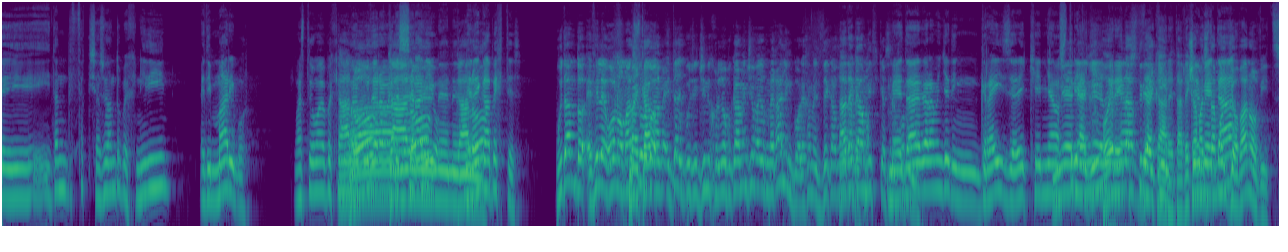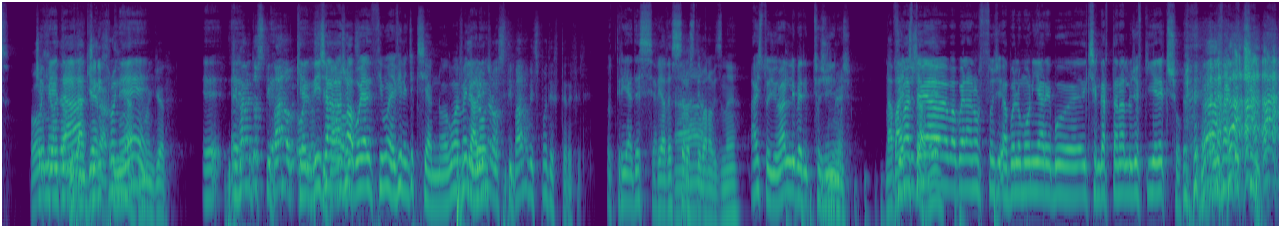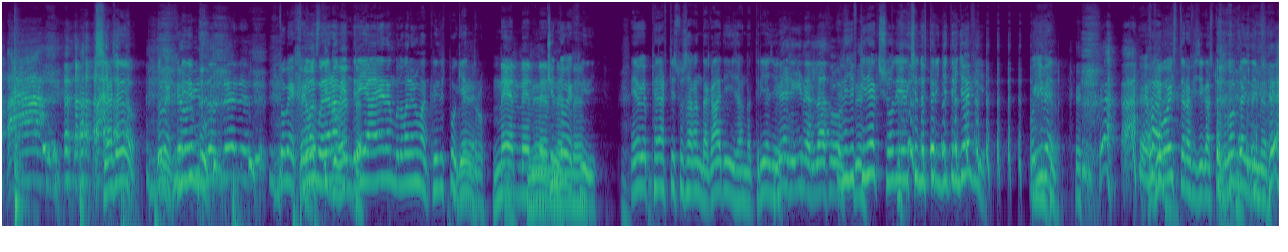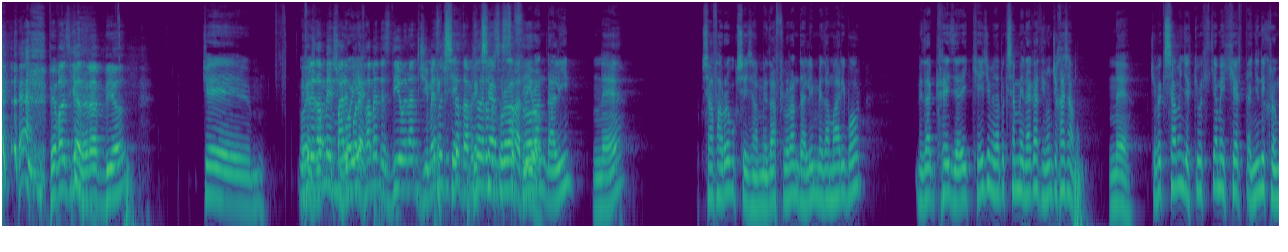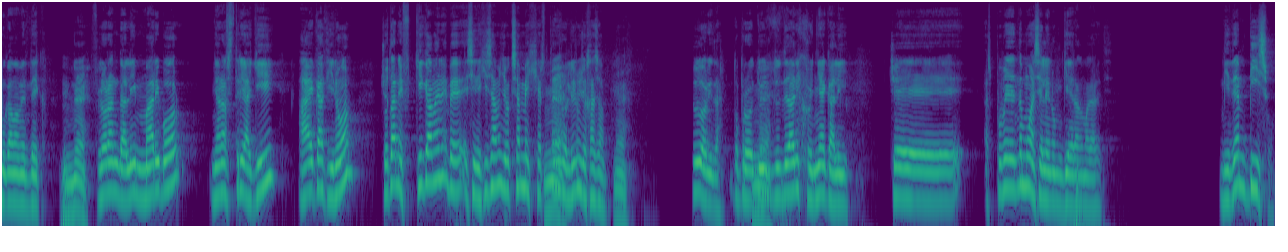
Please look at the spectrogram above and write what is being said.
ήταν, θα ξεχάσω, ήταν το παιχνίδι με την Μάριπορ. Θυμάστε το παιχνίδι Καλό, που δέραμε καλό, 4-2 ναι, ναι, με καλό. 10 παίχτες. Που ήταν το, ε φίλε εγώ Μα ονομάζω το έκαναμε- ήταν που εκείνη η χρονιά που κάναμε και μεγάλη μπόρ. Είχαμε 10 Τα 12 δέκα- παιχνίδια Μετά έδεραμε και την Grazer και μια Ναι, Αυστριακή. ναι, ναι. Όχι ρε μια ήταν Αυστριακή. 10 ρε Τα 10 Και μας ήταν μετά- ο Γιωβάνοβιτς και μετά- Ήταν εκείνη η χρονιά. Ναι. Ε, ε, Είχαμε τον Στυπάνο. Κερδίσα αγάσο από ένα θύμο, ε, φίλε, και ξιανώ. Εγώ είμαι μεγάλος. Ο Στυπάνοβιτς πότε ήρθε ρε φίλε; Το 3-4. 3-4 ο Α. Στιβάνοβιτς ναι Άι στο γύρω, άλλη περίπτωση εκείνος. Να πάει και Θυμάστε τζαμέ. από έναν ορθός, από ελομόνια ρε που έδειξε καρτάν άλλο και ευκήγε έξω. Αλλά φάει κοτσίνη. Ξιάσε εδώ. Το παιχνίδι που... Το παιχνίδι που Είμαστε δέραμε κουβέντα. 3-1 που το βάλει ο Μακρύδης από κέντρο. Ναι ναι ναι Τι είναι το ναι, ναι. παιχνίδι; Έδωκε πέναρτη στο 40 κάτι, 43 Ναι, και... και έγινε λάθος. Είναι ευκαιρία έξω, ότι έδειξε το δεύτερη και τρίτη και έφυγε. Ο γήπεδο. Έφαγε εγώ ύστερα φυσικά, στο 80 την ημέρα. Πέβας για θεραπείο. Και... Ε, Φίλε, ήταν με Σου Μάρι πω, που για- έφαμε τις δύο έναν τζι μέσα και παίξε- ήταν τα μέσα παίξαμε ήταν πρώτα τέσσερα Φλόρα δύο. Ανταλίν, Ναι. ξαφαρό που ξέρεις, μετά Φλόρα Ανταλίν, μετά Μάριμπορ, μετά Crazy Ray Cage και μετά παίξαμε ένα καθηνόν και χάσαμε. Ναι. Και παίξαμε και παίξαμε χέρτα, δεν την χρόνο που κάναμε 10. Ναι. Φλόρα Ανταλίν, Μάριμπορ, μια Αυστριακή, ΑΕΚ Αθηνών και όταν ευκήκαμε ε, συνεχίσαμε και παίξαμε χέρτα Ναι. Βερολίνου και χάσαμε. Ναι. Τούτον ήταν. Το προ... Ναι. τούτο ήταν η χρονιά καλή. Και ας πούμε δεν μου μας έλεγε ο Γκέραν ο Μακαρέτης. Μηδέν πίσω.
